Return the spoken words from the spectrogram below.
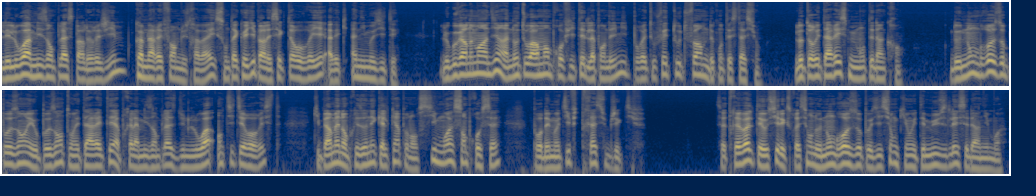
les lois mises en place par le régime, comme la réforme du travail, sont accueillies par les secteurs ouvriers avec animosité. Le gouvernement indien a notoirement profité de la pandémie pour étouffer toute forme de contestation. L'autoritarisme est monté d'un cran. De nombreux opposants et opposantes ont été arrêtés après la mise en place d'une loi antiterroriste qui permet d'emprisonner quelqu'un pendant six mois sans procès pour des motifs très subjectifs. Cette révolte est aussi l'expression de nombreuses oppositions qui ont été muselées ces derniers mois.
